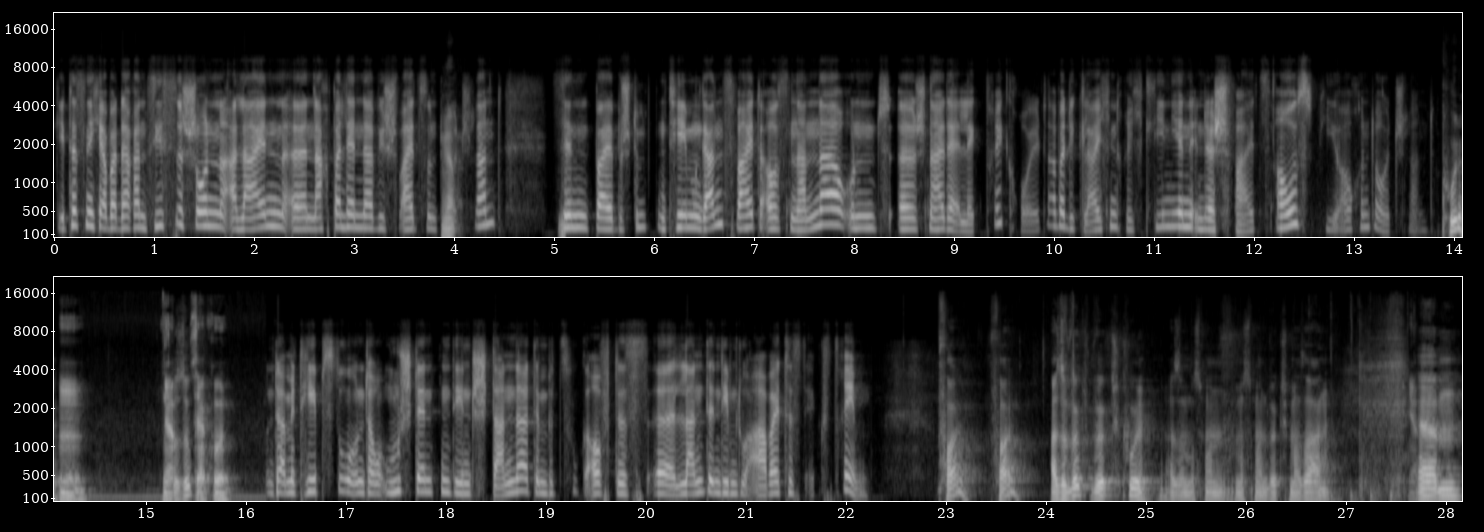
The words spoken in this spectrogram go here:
geht das nicht. Aber daran siehst du schon allein äh, Nachbarländer wie Schweiz und Deutschland. Ja sind bei bestimmten Themen ganz weit auseinander und äh, Schneider Electric rollt aber die gleichen Richtlinien in der Schweiz aus wie auch in Deutschland. Cool. Mhm. Ja, super. sehr cool. Und damit hebst du unter Umständen den Standard in Bezug auf das äh, Land, in dem du arbeitest, extrem. Voll, voll. Also wirklich, wirklich cool. Also muss man, muss man wirklich mal sagen. Ja. Ähm,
